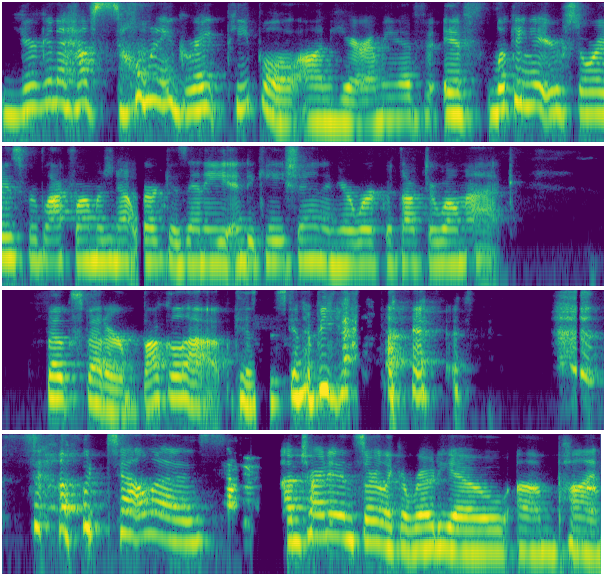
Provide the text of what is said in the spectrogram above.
you're going to have so many great people on here. I mean, if if looking at your stories for Black Farmers Network is any indication and your work with Dr. Womack, folks better buckle up because it's going to be good. so tell us. I'm trying to insert like a rodeo um, pun,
